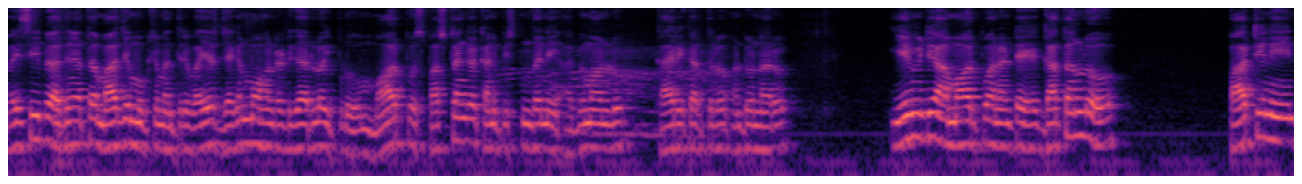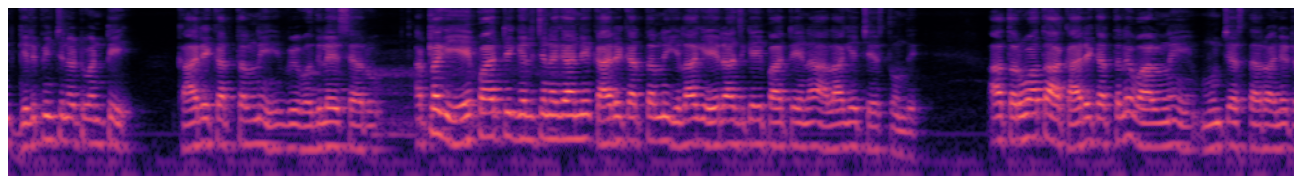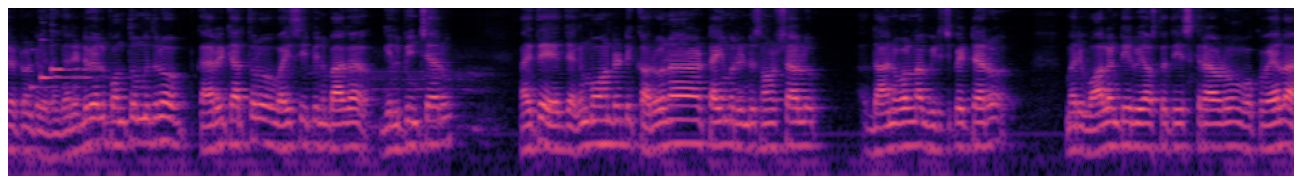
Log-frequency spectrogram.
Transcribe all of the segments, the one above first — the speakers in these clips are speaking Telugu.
వైసీపీ అధినేత మాజీ ముఖ్యమంత్రి వైఎస్ జగన్మోహన్ రెడ్డి గారిలో ఇప్పుడు మార్పు స్పష్టంగా కనిపిస్తుందని అభిమానులు కార్యకర్తలు అంటున్నారు. ఏమిటి ఆ మార్పు అని అంటే గతంలో పార్టీని గెలిపించినటువంటి కార్యకర్తల్ని వదిలేశారు. అట్లాగే ఏ పార్టీ గెలిచినా కానీ కార్యకర్తల్ని ఇలాగే ఏ రాజకీయ పార్టీ అయినా అలాగే చేస్తుంది. ఆ తర్వాత ఆ కార్యకర్తలే వాళ్ళని ముంచేస్తారు అనేటటువంటి విధంగా. రెండు వేల పంతొమ్మిదిలో కార్యకర్తలు వైసీపీని బాగా గెలిపించారు. అయితే జగన్మోహన్ రెడ్డి కరోనా టైం రెండు సంవత్సరాలు దానివలన విడిచిపెట్టారు. మరి వాలంటీర్ వ్యవస్థ తీసుకురావడం ఒకవేళ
